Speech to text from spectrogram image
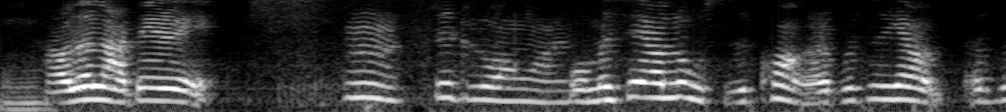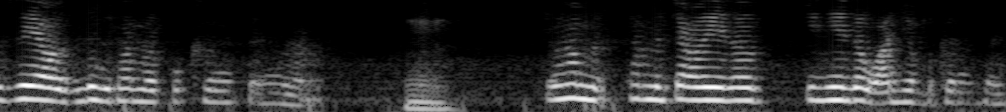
嗯。好了啦，Derry。嗯，这个玩完。我们是要录实况，而不是要，而不是要录他们不吭声啊。嗯。就他们，他们教练都今天都完全不吭声。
